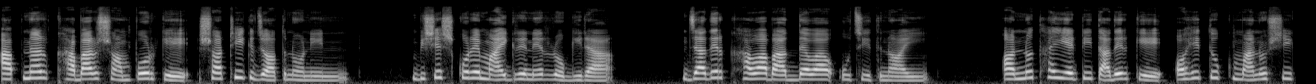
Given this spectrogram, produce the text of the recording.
আপনার খাবার সম্পর্কে সঠিক যত্ন নিন, বিশেষ করে মাইগ্রেনের রোগীরা, যাদের খাওয়া বাদ দেওয়া উচিত নয়। অন্যথায় এটি তাদেরকে অহেতুক মানসিক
